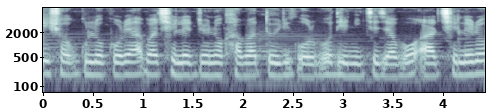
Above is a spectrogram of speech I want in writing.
এই সবগুলো করে আবার ছেলের জন্য খাবার তৈরি করব, দিয়ে নিচে যাব। আর ছেলেরও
